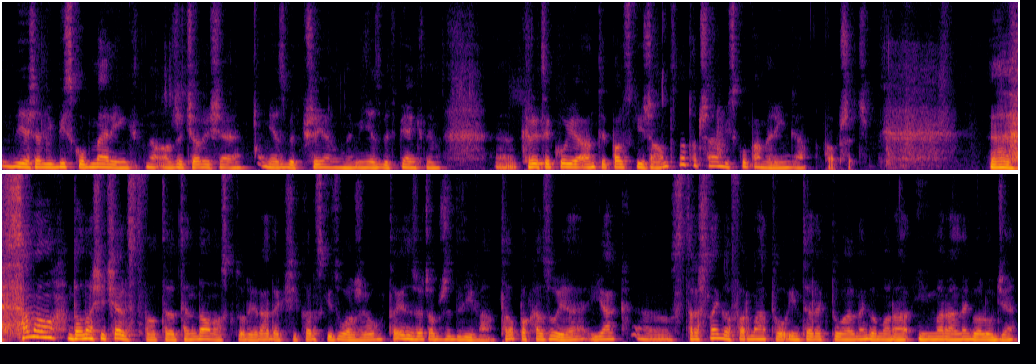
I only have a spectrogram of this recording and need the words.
jeżeli biskup Mering no, o życiorysie niezbyt przyjemnym i niezbyt pięknym y, krytykuje antypolski rząd, no to trzeba biskupa Meringa poprzeć. E, Samo donosicielstwo, te, ten donos, który Radek Sikorski złożył, to jest rzecz obrzydliwa. To pokazuje, jak e, strasznego formatu intelektualnego i moralnego ludzie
